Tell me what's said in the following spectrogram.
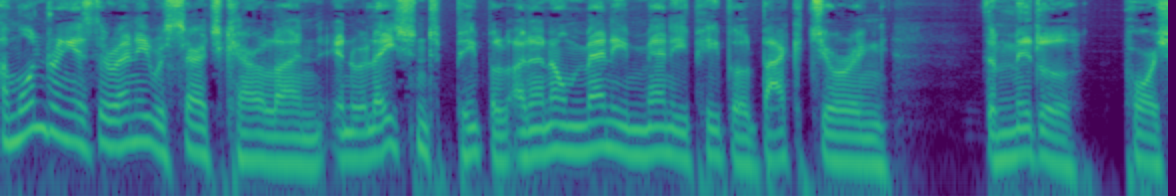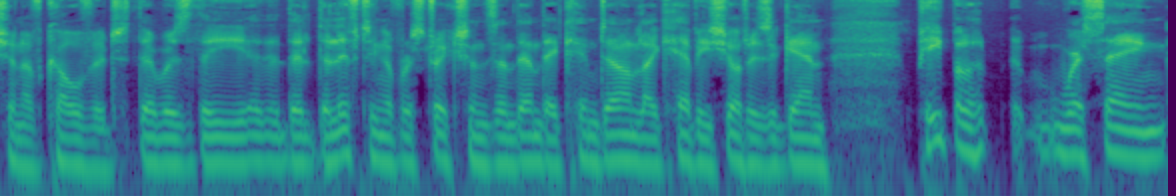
I'm wondering, is there any research, Caroline, in relation to people, and I know many, many people back during the middle portion of COVID. There was uh, the, the, the lifting of restrictions, and then they came down like heavy shutters again. People were saying,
